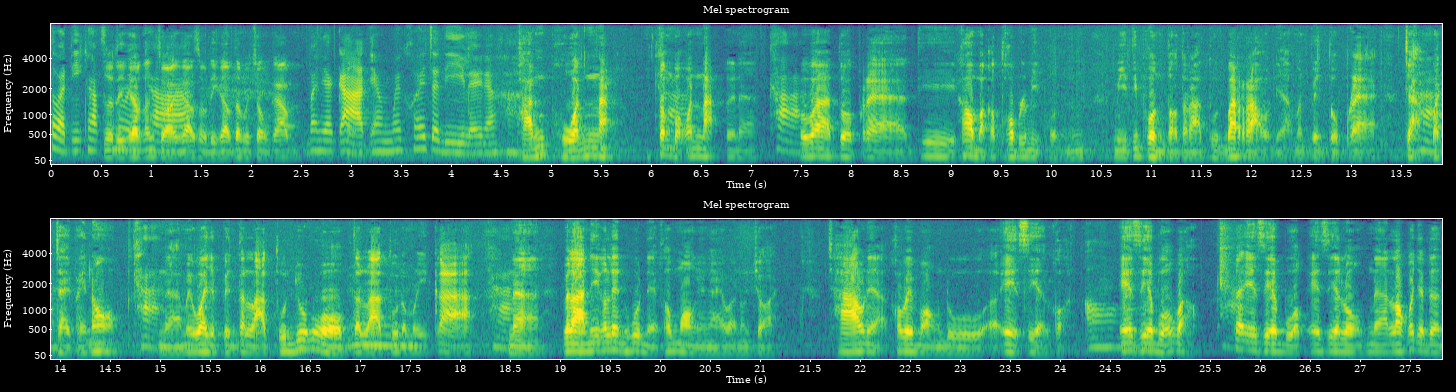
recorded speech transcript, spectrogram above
สวัสดีครับสวัสดีครับพี่น้องหจนุ่อยครับะสวัสดีครับท่านผู้ชมครับบรรยากาศยังไม่ค่อยจะดีเลยนะคะผันผวนหนัก ต้องค่ะบอกว่าหนักด้วยนะค่ะเพราะว่าตัวแปรที่เข้ามากระทบและมีผลมีอิทธิพลต่อตลาดทุนบ้านเราเนี่ยมันเป็นตัวแปรจากค่ะปัจจัยภายนอกค่ะนะไม่ว่าจะเป็นตลาดทุนยุโรป ตลาดทุนอเมริกาค่ะนะเวลานี้เขาเล่นหุ้นเนี่ยเขามองยังไงวะน้องจอย เช้าเนี่ยเขาไปมองดูเอ่อเอเชียก่อนอ๋อเอเชียบวกเปล่าค่ะถ้าเอเชียบวกเอเชียลงนะเราก็จะเดิน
